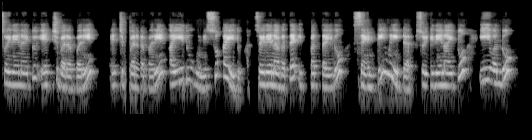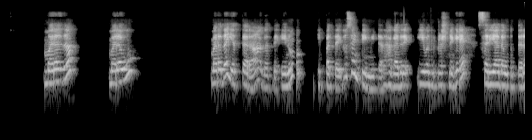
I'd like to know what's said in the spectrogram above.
ಸೊ ಇದೇನಾಯ್ತು? ಎಚ್ ಬರಬರಿ ಎಚ್ ಬರಬರಿ ಐದು ಗುಣಿಸು ಐದು. ಸೊ ಇದೇನಾಗತ್ತೆ? ಇಪ್ಪತ್ತೈದು ಸೆಂಟಿಮೀಟರ್ ಸೊ ಇದೇನಾಯ್ತು? ಈ ಒಂದು ಮರದ, ಮರವು, ಮರದ ಎತ್ತರ ಆಗತ್ತೆ. ಏನು? ಇಪ್ಪತ್ತೈದು ಸೆಂಟಿಮೀಟರ್ ಹಾಗಾದ್ರೆ ಈ ಒಂದು ಪ್ರಶ್ನೆಗೆ ಸರಿಯಾದ ಉತ್ತರ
